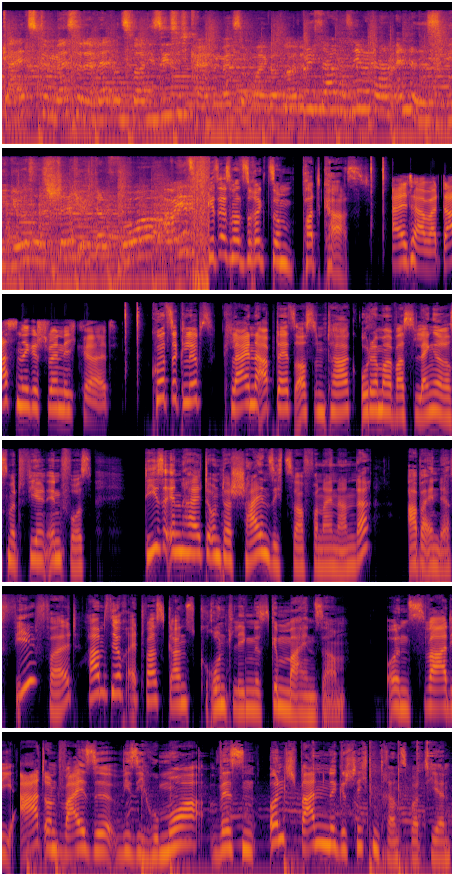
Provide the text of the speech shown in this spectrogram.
geilste Messe der Welt und zwar die Süßigkeitenmesse. Oh mein Gott, Leute. Würde ich sagen, das sehen wir dann am Ende des Videos. Das stelle ich euch dann vor. Aber jetzt geht's erstmal zurück zum Podcast. Alter, war das eine Geschwindigkeit. Kurze Clips, kleine Updates aus dem Tag oder mal was längeres mit vielen Infos. Diese Inhalte unterscheiden sich zwar voneinander, aber in der Vielfalt haben sie auch etwas ganz Grundlegendes gemeinsam. Und zwar die Art und Weise, wie sie Humor, Wissen und spannende Geschichten transportieren.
